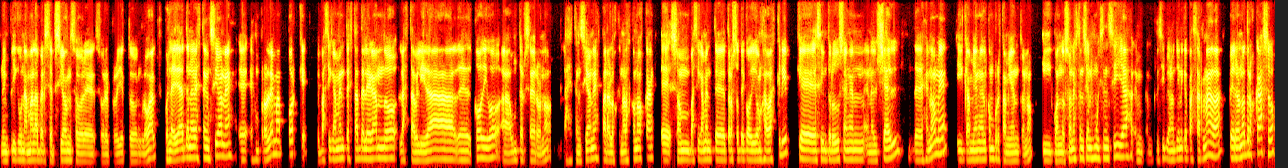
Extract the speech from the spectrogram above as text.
no implique una mala percepción sobre, sobre el proyecto en global, pues la idea de tener extensiones es, es un problema porque básicamente estás delegando la estabilidad del código a un tercero, ¿no? Las extensiones, para los que no las conozcan, eh, son básicamente trozos de código en JavaScript que se introducen en, en el shell de Genome y cambian el comportamiento, ¿no? Y cuando son extensiones muy sencillas, en, principio no tiene que pasar nada, pero en otros casos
